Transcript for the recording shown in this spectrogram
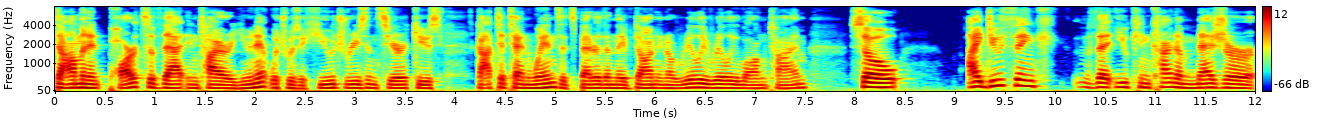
dominant parts of that entire unit, which was a huge reason Syracuse got to 10 wins. It's better than they've done in a really, really long time. So I do think that you can kind of measure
